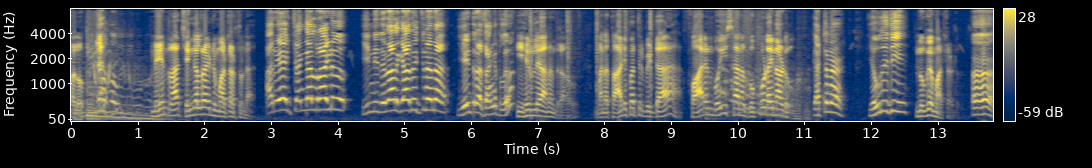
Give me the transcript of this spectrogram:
హలో. నేను రా చెంగల్రాయుడిని మాట్లాడుతుండా. అరే చెంగల్ రాయుడు ఇన్ని దినాలు కాదు వచ్చినానా? ఏంట్రా సంగతులు? ఏంలే ఆనందరావు. మన తాడిపత్రి బిడ్డ ఫారెన్ పోయి చాలా గొప్పోడైనాడు. గట్టనా? ఎవరిది? నువ్వే మాట్లాడు. ఆ,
